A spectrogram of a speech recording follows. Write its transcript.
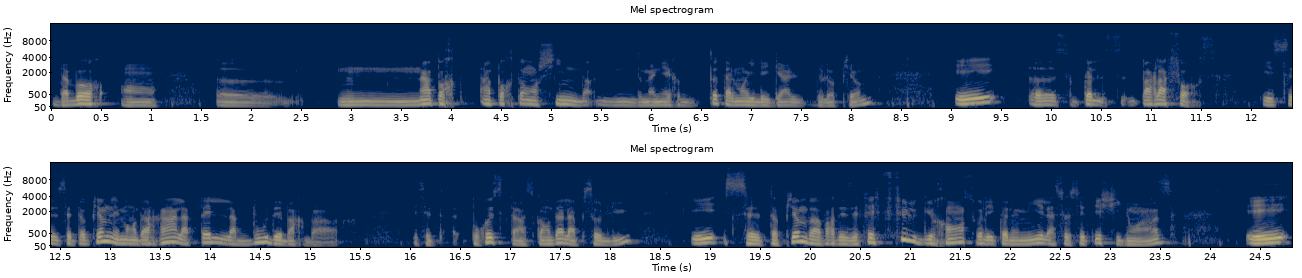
d'abord en euh, important en Chine de manière totalement illégale de l'opium et euh, par la force. Et cet opium, les mandarins l'appellent la boue des barbares. Pour eux, c'est un scandale absolu. Et cet opium va avoir des effets fulgurants sur l'économie et la société chinoise. Et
